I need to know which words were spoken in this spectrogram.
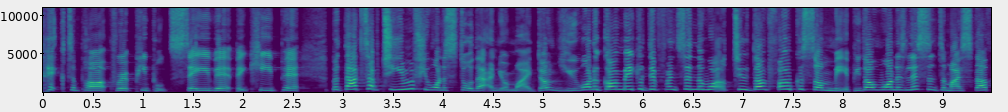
picked apart for it. People save it, they keep it. But that's up to you if you want to store that in your mind. Don't you want to go make a difference in the world too? Don't focus on me. If you don't want to listen to my stuff,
